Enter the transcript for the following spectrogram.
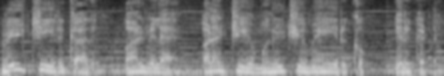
வீழ்ச்சி இருக்காது. வாழ்வில வளர்ச்சியும் மகிழ்ச்சியுமே இருக்கும். இருக்கட்டும்.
